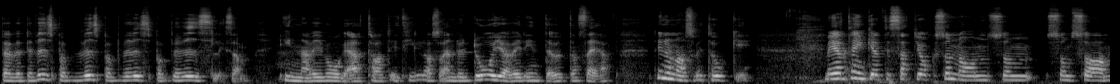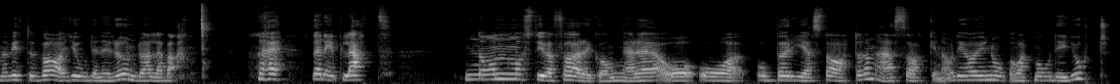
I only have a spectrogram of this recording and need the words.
behöver bevis på bevis på bevis på bevis liksom. Innan vi vågar ta det till oss och ändå då gör vi det inte utan säger att det är nog någon som är tokig. Men jag tänker att det satt ju också någon som, som sa, men vet du vad, jorden är rund och alla bara, nej, den är platt. Någon måste ju vara föregångare och, och, och börja starta de här sakerna och det har ju någon varit modig gjort.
